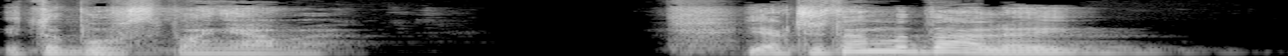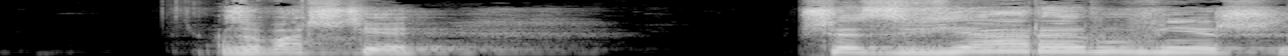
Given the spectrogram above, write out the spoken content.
I to było wspaniałe. Jak czytamy dalej, zobaczcie, przez wiarę również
